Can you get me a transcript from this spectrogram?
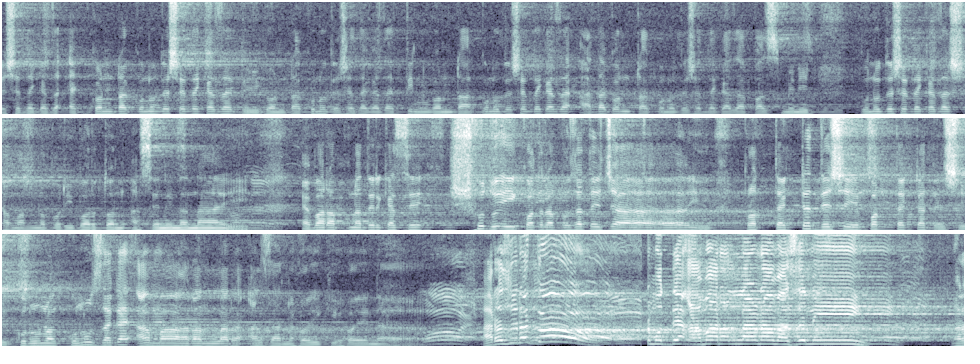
দেশে দেখা যায় এক ঘণ্টা, কোনো দেশে দেখা যায় দুই ঘণ্টা, কোনো দেশে দেখা যায় তিন ঘণ্টা, কোনো দেশে দেখা যায় আধা ঘণ্টা, কোনো দেশে দেখা যায় পাঁচ মিনিট, কোনো দেশে দেখা যায় সামান্য পরিবর্তন আছে না নাই। এবার আপনাদের কাছে শুধু এই কথাটা বোঝাতে চাই, প্রত্যেকটা দেশে প্রত্যেকটা দেশে কোনো না কোনো জায়গায় আমার আল্লাহর আজান হয় কি হয় না? আরও জোরা মধ্যে আমার আল্লাহর নাম আসেনি। আর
